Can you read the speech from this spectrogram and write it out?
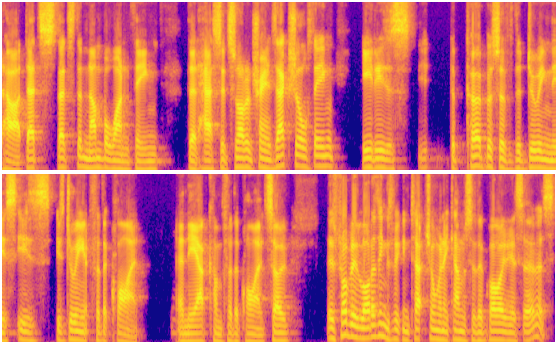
heart. That's that's the number one thing that has. It's not a transactional thing. It is the purpose of the doing this is is doing it for the client and the outcome for the client. So there's probably a lot of things we can touch on when it comes to the quality of service.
